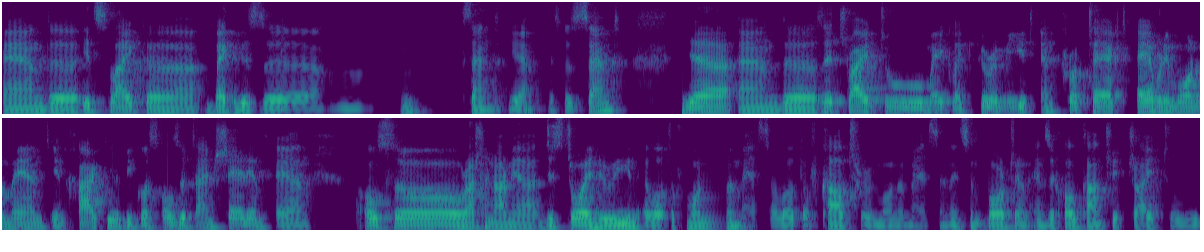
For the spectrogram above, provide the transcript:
And uh, it's like uh, back with uh, hmm? sand, yeah, it was sand yeah and uh, they try to make like pyramid and protect every monument in kharkiv because all the time shelling and also russian army destroy and ruin a lot of monuments a lot of cultural monuments and it's important and the whole country try to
